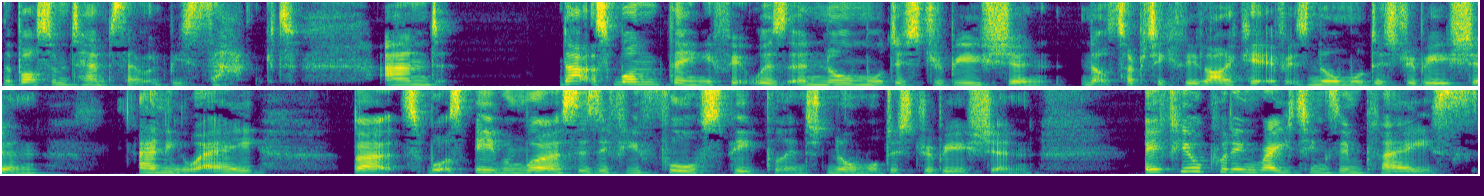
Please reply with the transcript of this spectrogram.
the bottom 10% would be sacked. And that's one thing if it was a normal distribution, not so particularly like it if it's normal distribution anyway. But what's even worse is if you force people into normal distribution. If you're putting ratings in place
